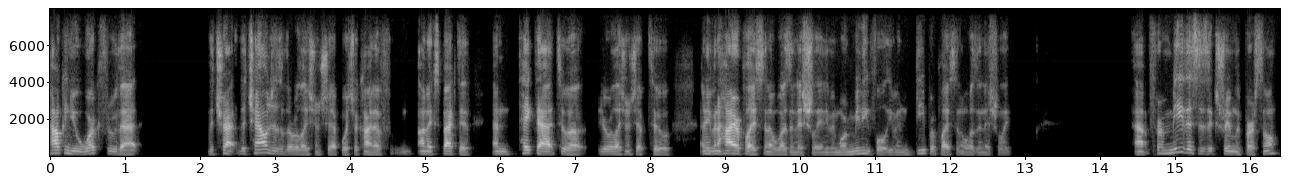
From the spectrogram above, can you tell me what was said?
How can you work through that, the tra- the challenges of the relationship, which are kind of unexpected, and take that to a your relationship to an even higher place than it was initially, an even more meaningful, even deeper place than it was initially. Uh, for me, this is extremely personal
